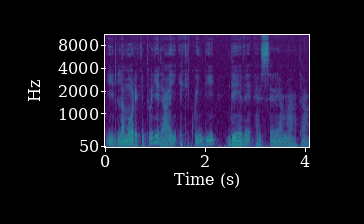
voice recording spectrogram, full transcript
il, l'amore che tu gli dai e che quindi deve essere amata.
